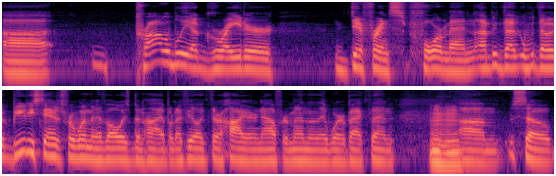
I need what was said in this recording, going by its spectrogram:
Uh, probably a greater difference for men. I mean, the the beauty standards for women have always been high, but I feel like they're higher now for men than they were back then. Um, so,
